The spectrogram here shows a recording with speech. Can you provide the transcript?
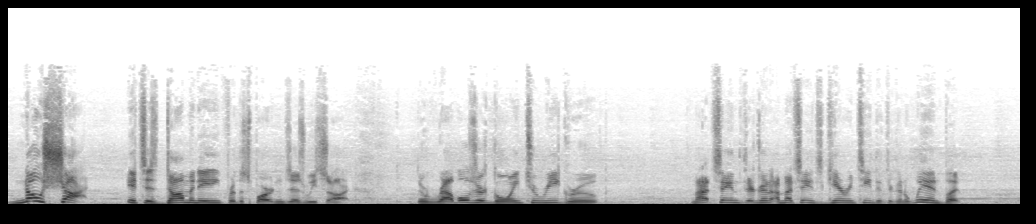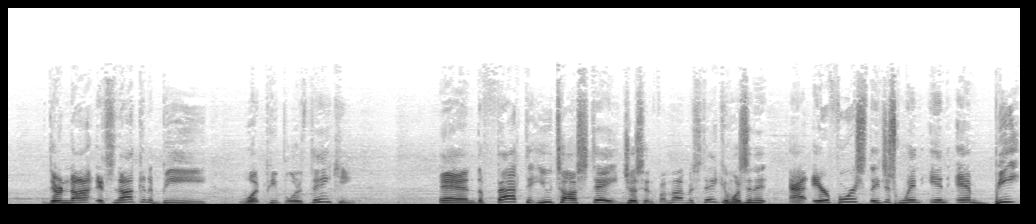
no shot. It's as dominating for the Spartans as we saw it. The Rebels are going to regroup. I'm not saying that they're to I'm not saying it's guaranteed that they're going to win, but they're not it's not going to be what people are thinking. And the fact that Utah State just if I'm not mistaken, wasn't it at Air Force? They just went in and beat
